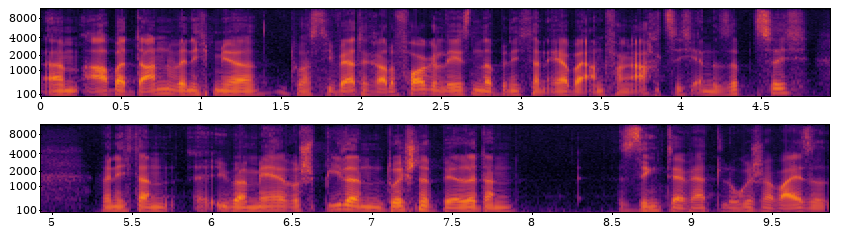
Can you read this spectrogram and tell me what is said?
Ähm, aber dann, wenn ich mir, du hast die Werte gerade vorgelesen, da bin ich dann eher bei Anfang 80, Ende 70. Wenn ich dann äh, über mehrere Spiele einen Durchschnitt bilde, dann sinkt der Wert logischerweise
